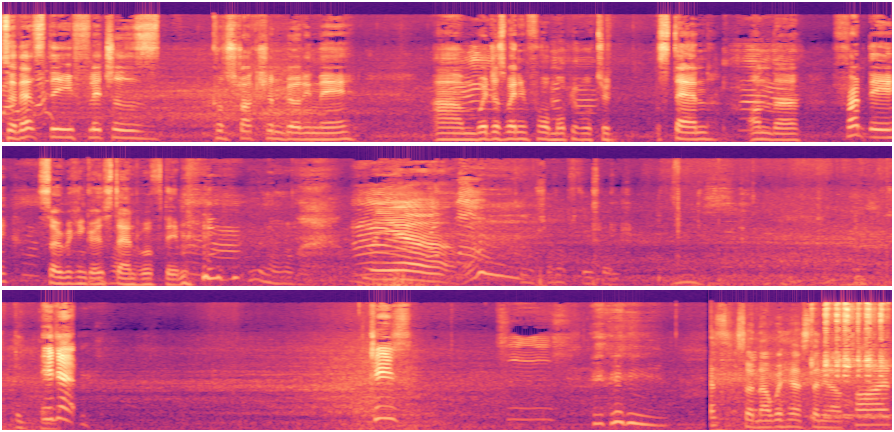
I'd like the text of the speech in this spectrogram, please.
So that's the Fletcher's construction building there. Um, we're just waiting for more people to stand on the front there so we can go stand with them. yeah. Eat it. Cheese. so now we're here standing outside.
